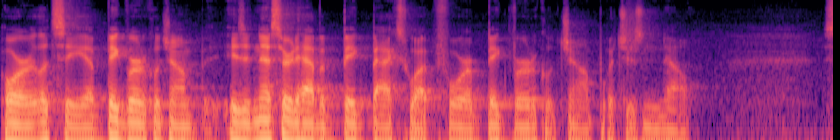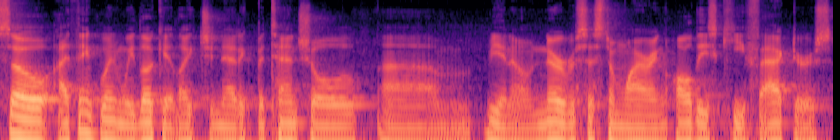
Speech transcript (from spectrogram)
or let's see, a big vertical jump. Is it necessary to have a big back squat for a big vertical jump? Which is no. So I think when we look at like genetic potential, um, you know, nervous system wiring, all these key factors,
